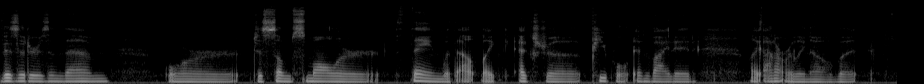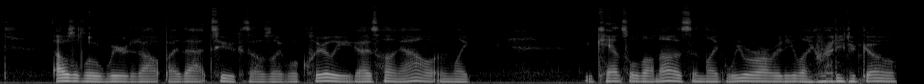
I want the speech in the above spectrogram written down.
visitors in them or just some smaller thing without like extra people invited. Like, I don't really know, but I was a little weirded out by that too because I was like, well, clearly you guys hung out and like you canceled on us and like we were already like ready to go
